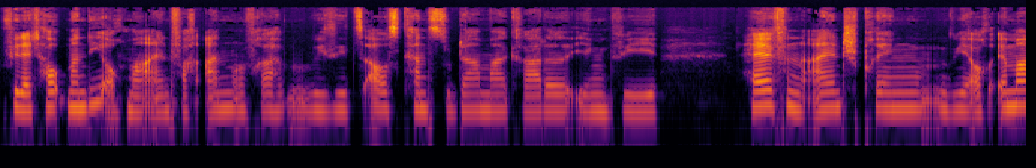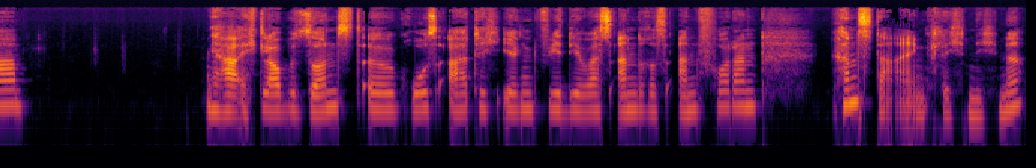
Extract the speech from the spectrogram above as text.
Vielleicht haut man die auch mal einfach an und fragt, wie sieht's aus? Kannst du da mal gerade irgendwie helfen, einspringen, wie auch immer? ja, ich glaube, sonst äh, großartig irgendwie dir was anderes anfordern, kannst du eigentlich nicht, ne?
